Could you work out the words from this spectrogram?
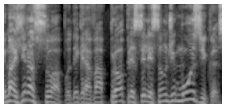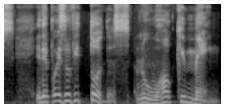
Imagina só poder gravar a própria seleção de músicas e depois ouvir todas no Walkman.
